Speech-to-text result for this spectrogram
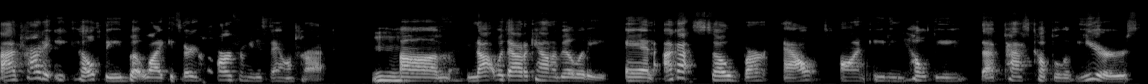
I try to eat healthy, but like it's very hard for me to stay on track Mhm. um not without accountability and i got so burnt out on eating healthy that past couple of years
